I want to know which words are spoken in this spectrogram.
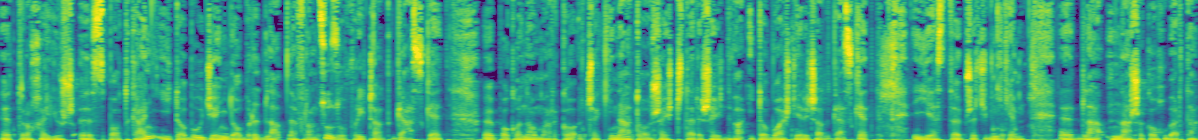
e, trochę już e, spotkań i to był dzień dobry dla Francuzów. Richard Gasquet pokonał Marco Cecchinato 6-4, 6-2 i to właśnie Richard Gasquet jest przeciwnikiem dla naszego Huberta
